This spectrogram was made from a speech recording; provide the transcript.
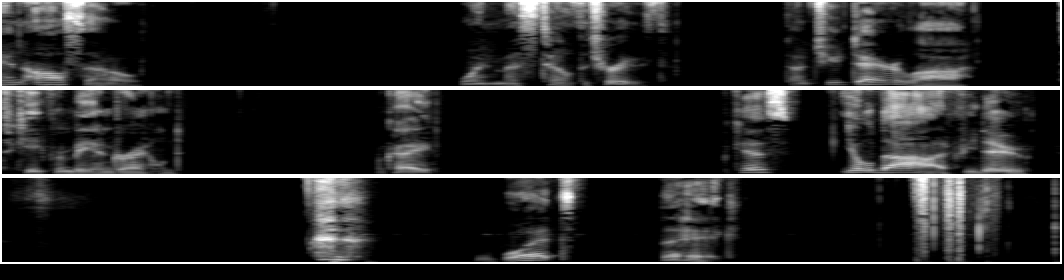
And also, one must tell the truth. Don't you dare lie to keep from being drowned. Okay? Because you'll die if you do. what the heck?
